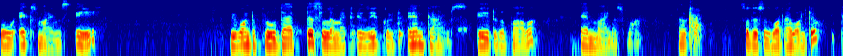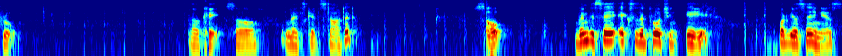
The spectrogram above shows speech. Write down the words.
over x minus a we want to prove that this limit is equal to n times a to the power n minus 1 okay so this is what I want to prove. Okay so let's get started. So when we say x is approaching a what we are saying is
